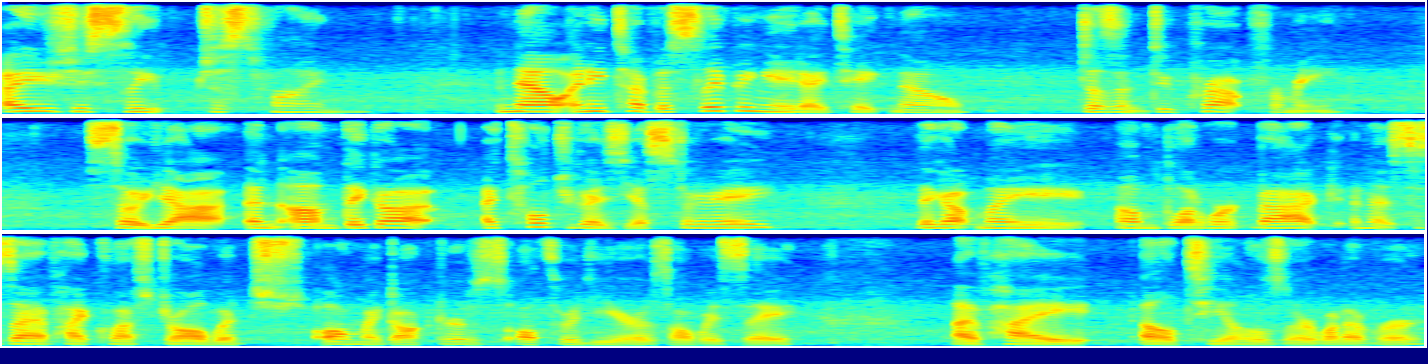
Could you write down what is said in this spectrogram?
I usually sleep just fine. Now, any type of sleeping aid I take now doesn't do crap for me. So, yeah, and um, they got, I told you guys yesterday, they got my um, blood work back, and it says I have high cholesterol, which all my doctors all through the years always say I have high LDLs or whatever.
